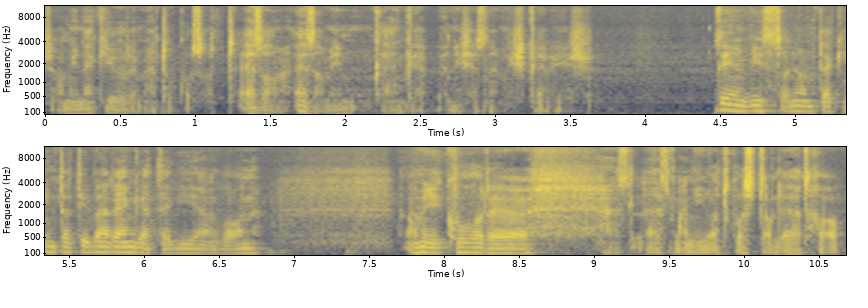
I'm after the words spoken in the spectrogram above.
és ami neki örömet okozott. Ez a, ez a mi munkánk ebben, és ez nem is kevés. Az én viszonyom tekintetében rengeteg ilyen van, amikor, ezt, ezt már nyilatkoztam, de hát ha,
